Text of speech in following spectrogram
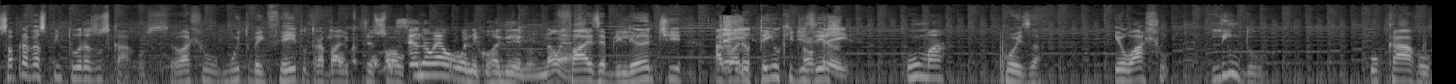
só para ver as pinturas dos carros. Eu acho muito bem feito o trabalho que o pessoal Você não é o único, Rodrigo. Não é. faz é brilhante. Agora Três. eu tenho que dizer uma coisa. Eu acho lindo o carro.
